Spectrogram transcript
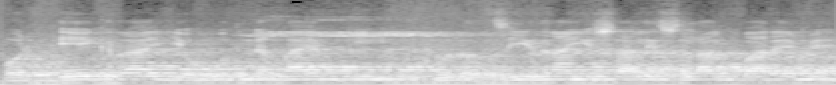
اور ایک رائے یہود نے قائم کی، حضرت سیدنا عیسیٰ علیہ السلام کے بارے میں،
